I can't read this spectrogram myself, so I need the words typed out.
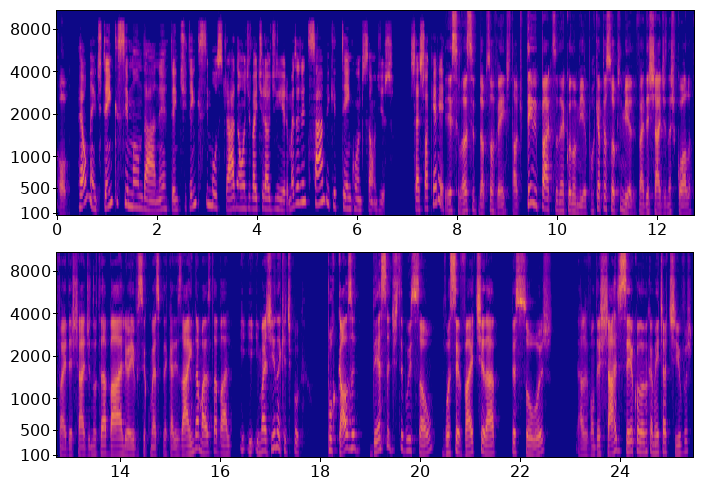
Óbvio. Realmente, tem que se mandar, né? Tem, tem que se mostrar de onde vai tirar o dinheiro. Mas a gente sabe que tem condição disso. Isso é só querer. Esse lance do absorvente e tal, tipo, tem um impacto na economia, porque a pessoa, primeiro, vai deixar de ir na escola, vai deixar de ir no trabalho, aí você começa a precarizar ainda mais o trabalho. E, e imagina que, tipo, por causa dessa distribuição, você vai tirar pessoas elas vão deixar de ser economicamente ativas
